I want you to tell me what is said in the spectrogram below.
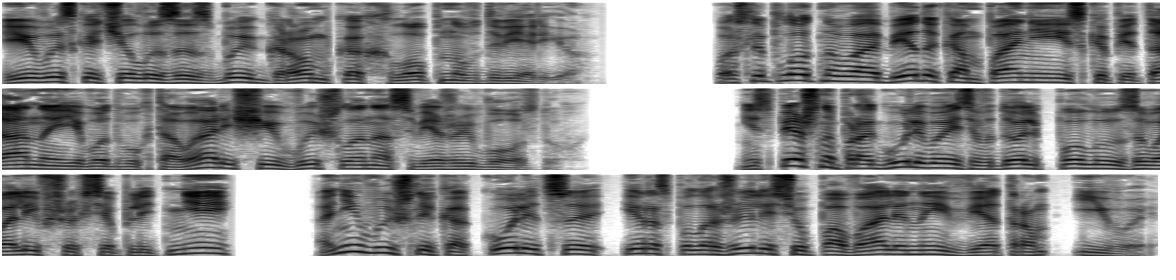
и выскочил из избы, громко хлопнув дверью. После плотного обеда компания из капитана и его двух товарищей вышла на свежий воздух. Неспешно прогуливаясь вдоль полузавалившихся плетней, они вышли к околице и расположились у поваленной ветром ивы.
